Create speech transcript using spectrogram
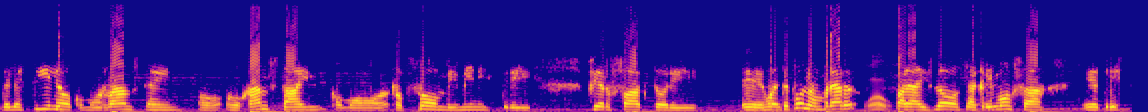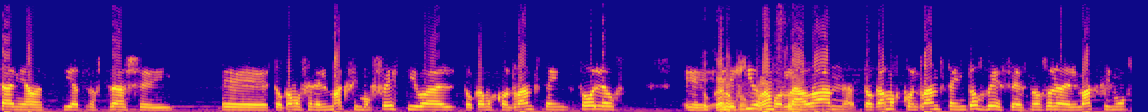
del estilo como Ramstein o, o como Rob Zombie, Ministry, Fear Factory. Eh, bueno, te puedo nombrar Wow. Paradise Lost, Lacrimosa, eh, Tristania, Teatros Tragedy. Eh, tocamos en el Máximo Festival, tocamos con Ramstein solos, eh, ¿Tocaron con elegidos por la banda. Tocamos con Ramstein dos veces, no solo en el Maximus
